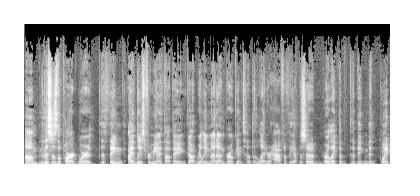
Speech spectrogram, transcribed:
um, this is the part where the thing, at least for me, I thought they got really meta and broke into the later half of the episode, or like the the big midpoint,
